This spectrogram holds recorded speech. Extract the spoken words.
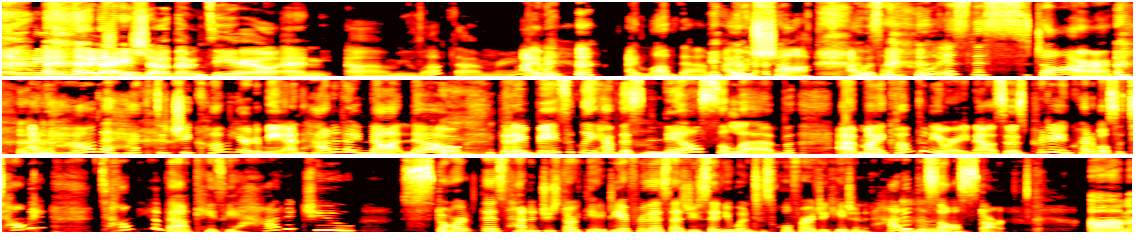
and I showed them to you and um you love them, right? I would. I love them. I was shocked. I was like, who is this star? And how the heck did she come here to me? And how did I not know that I basically have this nail celeb at my company right now? So it's pretty incredible. So tell me, tell me about Casey. How did you start this? How did you start the idea for this? As you said, you went to school for education. How did this Mhm. all start? Um,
